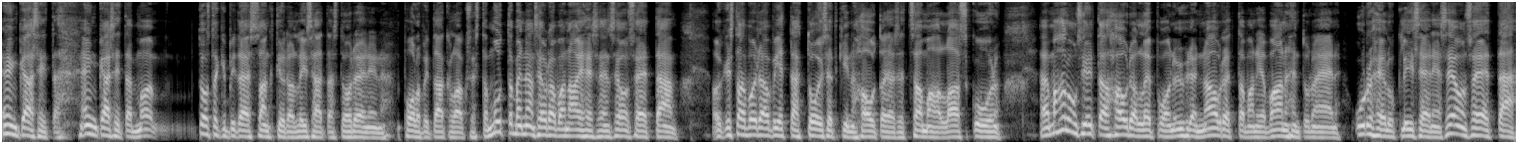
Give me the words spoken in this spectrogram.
En käsitä, en käsitä. Mä, tuostakin pitäisi sanktioida lisää tästä Odenin polvitaklauksesta. Mutta mennään seuraavaan aiheeseen. Se on se, että oikeastaan voidaan viettää toisetkin hautajaiset samaan laskuun. Mä haluan siirtää haudan lepoon yhden naurettavan ja vanhentuneen urheilukliseen. Ja se on se, että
